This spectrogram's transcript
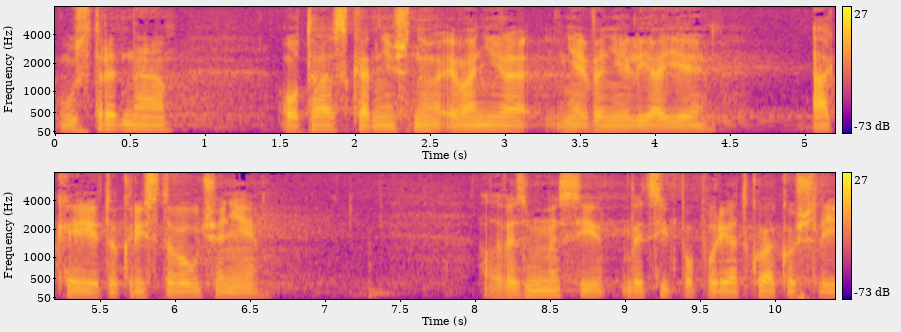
ústredná otázka dnešného evanielia je, aké je to Kristovo učenie. Ale vezmeme si veci po poriadku, ako šli.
